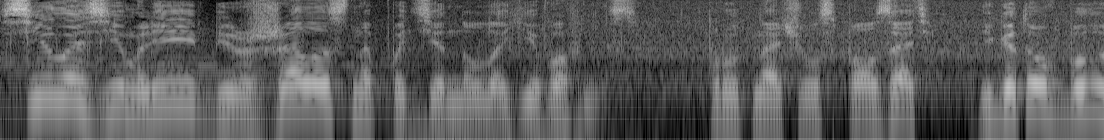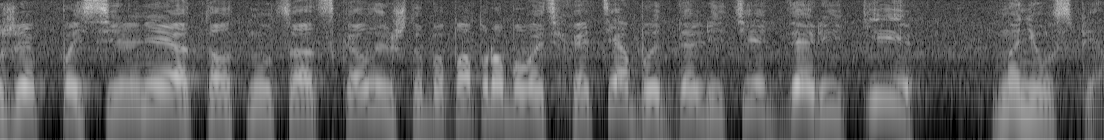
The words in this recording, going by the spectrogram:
Сила земли безжалостно потянула его вниз. Пруд начал сползать и готов был уже посильнее оттолкнуться от скалы, чтобы попробовать хотя бы долететь до реки, но не успел.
